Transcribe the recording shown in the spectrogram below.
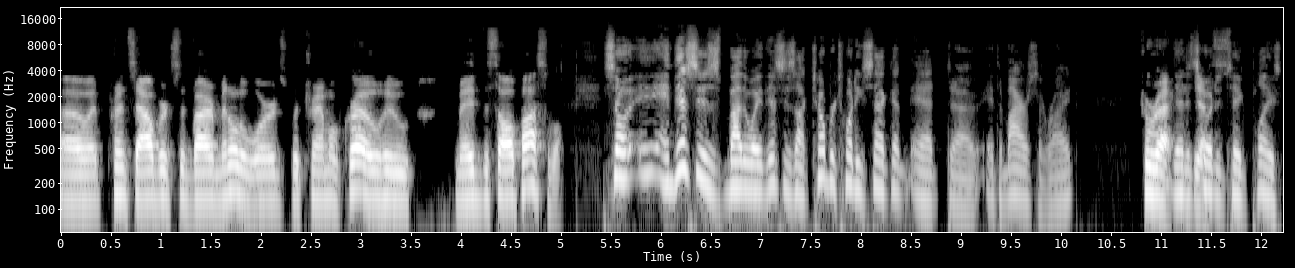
uh, at Prince Albert's Environmental Awards with Trammell Crow, who made this all possible. So, and this is, by the way, this is October 22nd at uh, at the Meyerson, right? Correct. That it's yes. going to take place.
